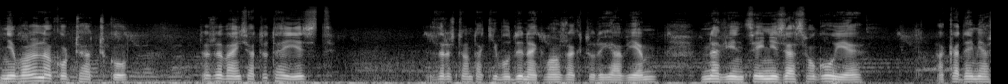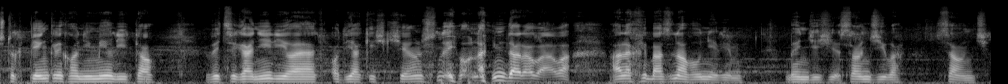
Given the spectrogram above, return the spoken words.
Nie wolno, kurczaczku. Proszę Państwa, tutaj jest zresztą taki budynek może, który ja wiem, na więcej nie zasługuje. Akademia Sztuk Pięknych, oni mieli to, wycyganili od jakiejś księżnej, ona im darowała, ale chyba znowu, nie wiem, będzie się sądziła, sądź.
